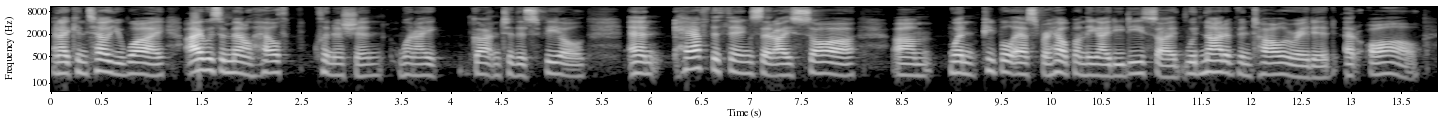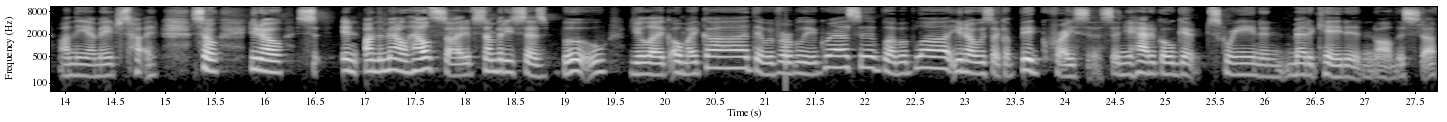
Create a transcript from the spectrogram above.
And I can tell you why. I was a mental health clinician when I got into this field. And half the things that I saw um, when people asked for help on the IDD side would not have been tolerated at all on the MH side. So, you know, in, on the mental health side, if somebody says boo, you're like, oh my God, they were verbally aggressive, blah, blah, blah. You know, it was like a big crisis and you had to go get screened and medicated and all this stuff.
